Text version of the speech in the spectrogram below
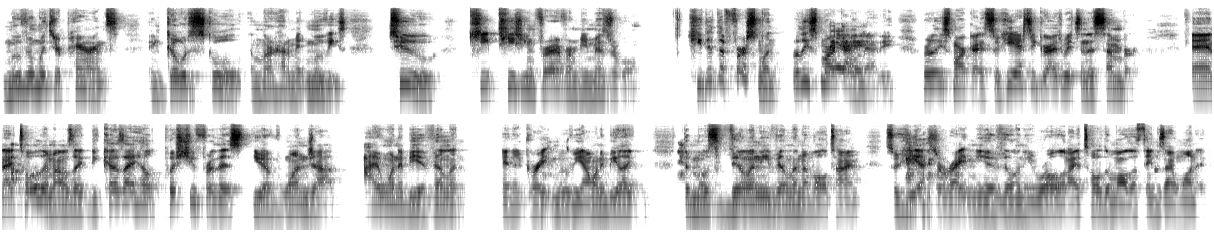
move in with your parents and go to school and learn how to make movies. Two, keep teaching forever and be miserable." He did the first one. Really smart guy. Maddie. Really smart guy. So he actually graduates in December. And I told him, I was like, because I helped push you for this, you have one job. I want to be a villain in a great movie. I want to be like the most villainy villain of all time. So he has to write me a villainy role. And I told him all the things I wanted.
